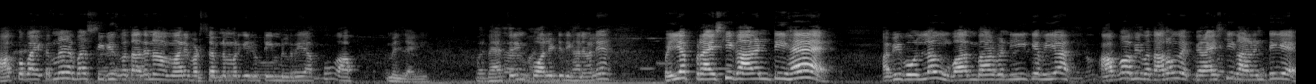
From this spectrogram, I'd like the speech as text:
आपको बाय करना है बस सीरीज़ बता देना हमारे व्हाट्सएप नंबर की जो टीम मिल रही है आपको आप मिल जाएगी। बेहतरीन क्वालिटी दिखाने वाले हैं। भैया प्राइस की गारंटी है। अभी बोल रहा हूँ बार बार नहीं कि भैया आपको अभी बता रहा हूँ मैं प्राइस की गारंटी है।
